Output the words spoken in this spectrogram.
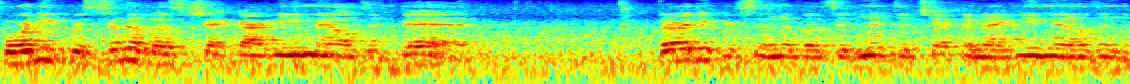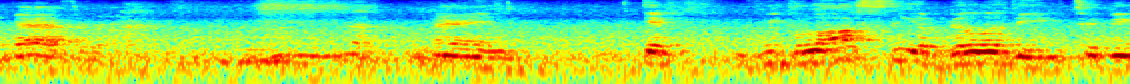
40% of us check our emails in bed. 30% of us admit to checking our emails in the bathroom. Mean, if we've lost the ability to be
